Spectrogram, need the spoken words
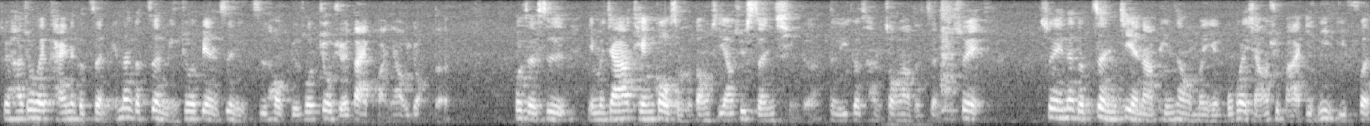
所以他就会开那个证明，那个证明就会变成是你之后，比如说就学贷款要用的，或者是你们家要添购什么东西要去申请的的一个很重要的证明。所以，所以那个证件呢，平常我们也不会想要去把它印印一份，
